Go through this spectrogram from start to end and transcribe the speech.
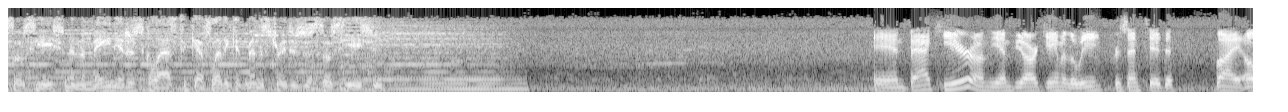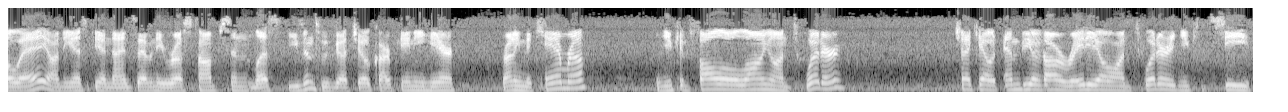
Association and the Maine Interscholastic Athletic Administrators Association. And back here on the MBR Game of the Week, presented by OA on ESPN 970, Russ Thompson, Les Stevens. We've got Joe Carpini here running the camera. And you can follow along on Twitter. Check out MBR Radio on Twitter, and you can see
